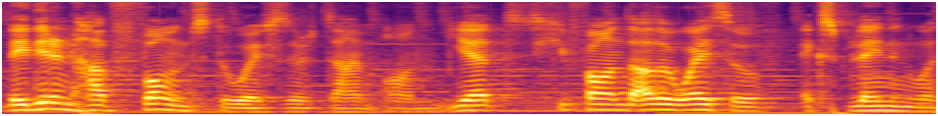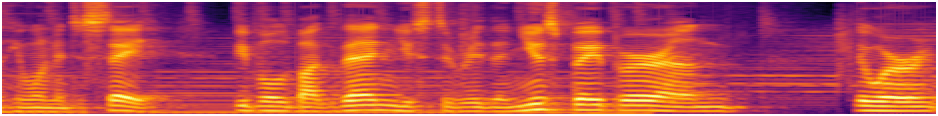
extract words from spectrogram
They didn't have phones to waste their time on, yet he found other ways of explaining what he wanted to say. People back then used to read the newspaper and there were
